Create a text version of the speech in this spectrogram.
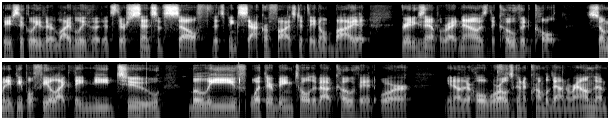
basically their livelihood. It's their sense of self that's being sacrificed if they don't buy it. Great example right now is the COVID cult. So many people feel like they need to believe what they're being told about COVID or you know their whole world's going to crumble down around them.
